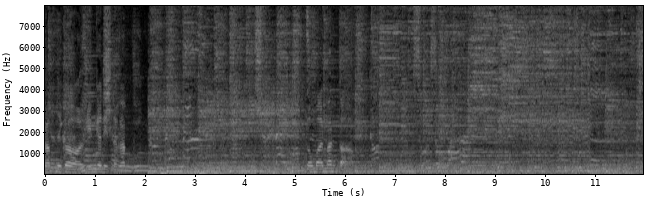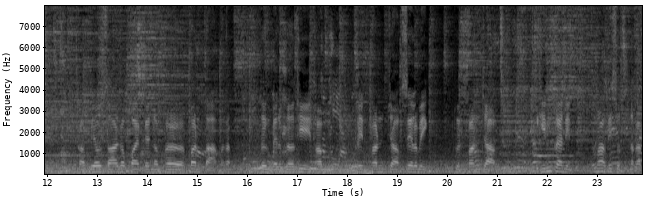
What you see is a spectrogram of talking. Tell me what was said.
ครับนี่ก็หินกระดิษนะครับโรงพยาบาลบ้านตากกับเลี้ยวซ้ายเข้าไปเป็นอำเภอบ้านตากนะครับ ซึ่งเป็นอำเภอที่ทำผลิตภัณฑ์จากเซรามิกผลิตภัณฑ์จากหินแกรนิตมากที่สุดนะครับ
